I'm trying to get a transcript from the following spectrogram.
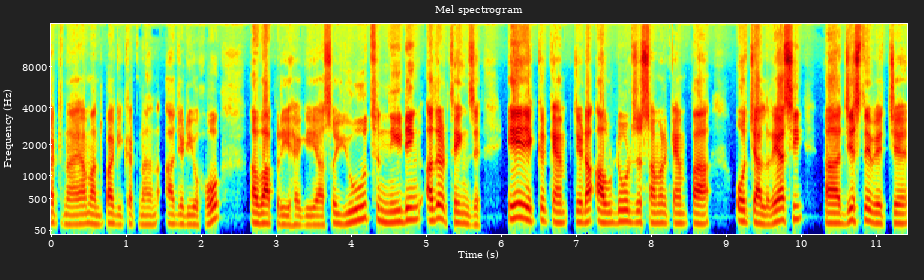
ਘਟਨਾ ਆ, ਮੰਦਭਾਗੀ ਘਟਨਾ ਆ ਜਿਹੜੀ ਉਹ ਵਾਪਰੀ ਹੈਗੀ ਆ। So youth needing other things ਇਹ ਇੱਕ ਕੈਂਪ ਜਿਹੜਾ ਆਊਟਡੋਰਸ ਸਮਰ ਕੈਂਪ ਆ, ਉਹ ਚੱਲ ਰਿਹਾ ਸੀ ਜਿਸ ਦੇ ਵਿੱਚ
